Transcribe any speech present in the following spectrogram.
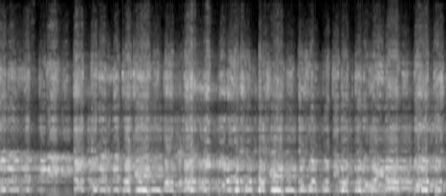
দলের নেত্রী, তার দলের নেতাকে আল্লাহর রূপ বলে যখন ডাকে, তখন প্রতিবাদ কেন হয় না? বড় দুঃখ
